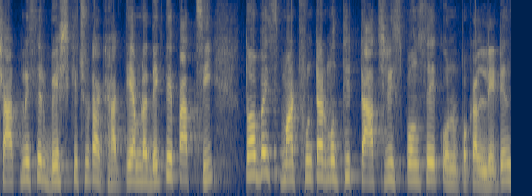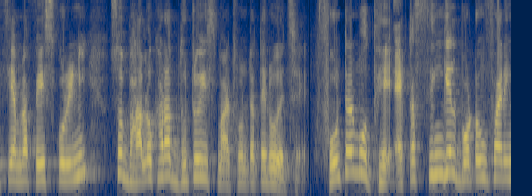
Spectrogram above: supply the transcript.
শার্পনেসের বেশ কিছুটা ঘাটতি আমরা দেখতে পাচ্ছি। তবে স্মার্টফোনটার মধ্যে টাচ রেসপন্সে কোনো প্রকার লেটেন্সি আমরা ফেস করিনি। সো ভালো খারাপ দুটোই স্মার্টফোনটাতে রয়েছে। ফোনটার মধ্যে একটা সিঙ্গেল বটম ফায়ারিং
